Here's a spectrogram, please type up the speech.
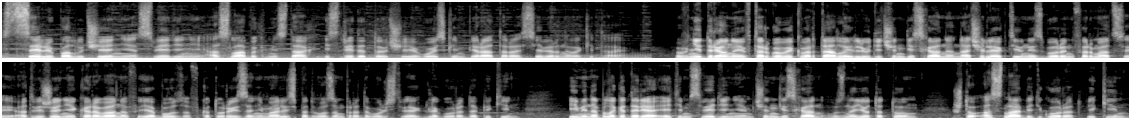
с целью получения сведений о слабых местах и средоточия войск императора Северного Китая. Внедренные в торговые кварталы люди Чингисхана начали активный сбор информации о движении караванов и обозов, которые занимались подвозом продовольствия для города Пекин – Именно благодаря этим сведениям Чингисхан узнает о том, что ослабить город Пекин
